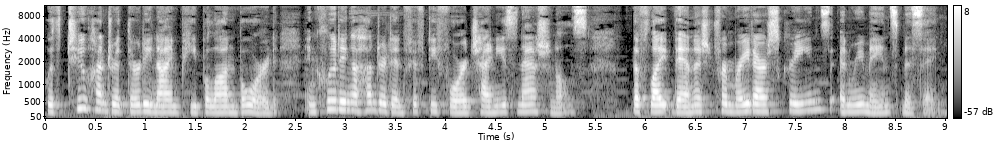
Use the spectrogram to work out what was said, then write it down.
with 239 people on board, including 154 Chinese nationals. The flight vanished from radar screens and remains missing.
